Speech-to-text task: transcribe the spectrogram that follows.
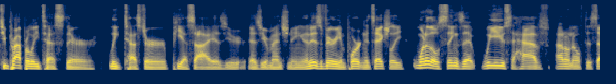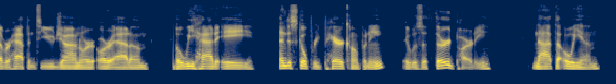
to properly test their leak tester PSI as you're as you're mentioning. It is very important. It's actually one of those things that we used to have. I don't know if this ever happened to you, John or or Adam, but we had a endoscope repair company. It was a third party, not the OEM.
